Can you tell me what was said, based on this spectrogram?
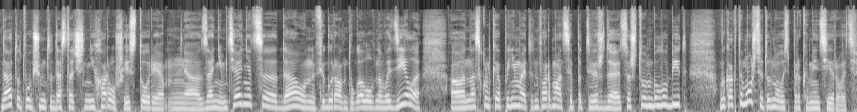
Да, тут, в общем-то, достаточно нехорошая история за ним тянется. Да, он фигурант уголовного дела. Насколько я понимаю, эта информация подтверждается, что он был убит. Вы как-то можете эту новость прокомментировать?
